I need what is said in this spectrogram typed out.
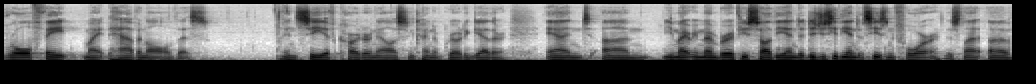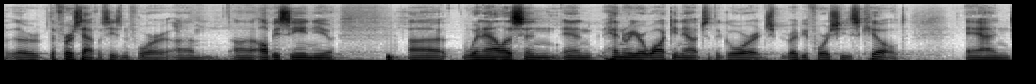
role fate might have in all of this and see if Carter and Allison kind of grow together. And um, you might remember if you saw the end. Of, did you see the end of season four? This uh, or the first half of season four. Um, uh, I'll be seeing you. Uh, when Allison and Henry are walking out to the gorge right before she's killed, and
